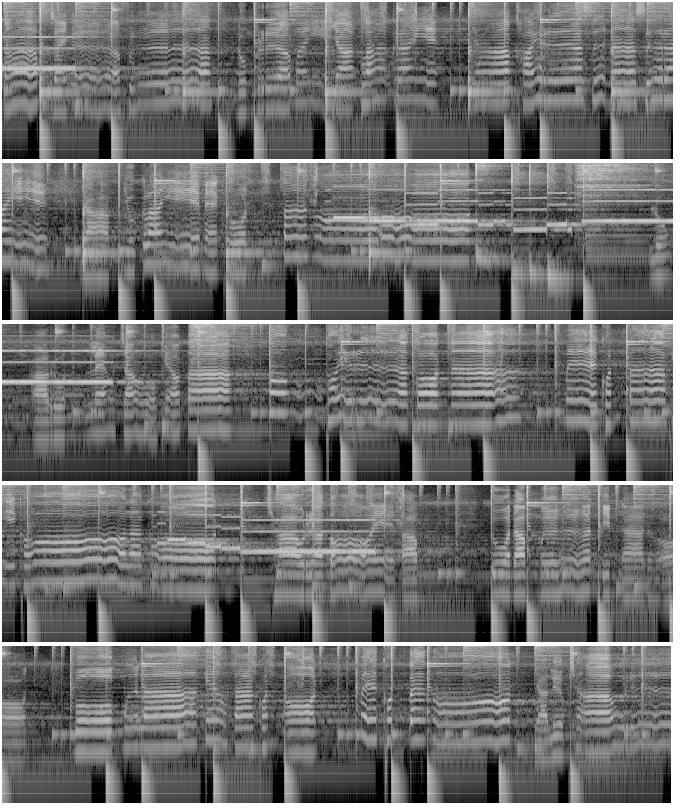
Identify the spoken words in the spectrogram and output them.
น้ำใจเอื้อเฟื้อหนุ่มเรือไม่อยากลาไกล อยากขายเรือซื้อนาซื้อไร อยากอยู่ใกล้แม่คน อรุณแล้วเจ้าแก้วตา ต้องถอยเรือก่อนนะ แม่ขวัญตาพี่ขอลาก่อนชาวเรือต้อยต่ำตัวดำเหมือนดินนาดอนโบกมือลาแก้วตาขวัญอ่อน แม่คนตางอน อย่าลืมชาวเรือ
